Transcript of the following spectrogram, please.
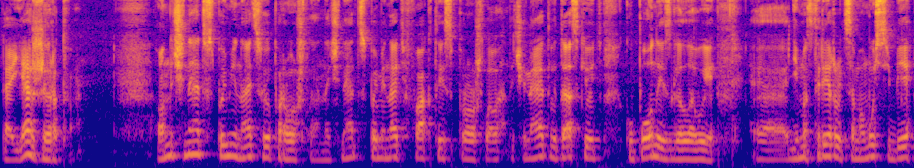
Да, я жертва. Он начинает вспоминать свое прошлое, начинает вспоминать факты из прошлого, начинает вытаскивать купоны из головы, э, демонстрировать самому себе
